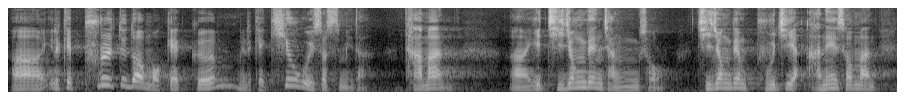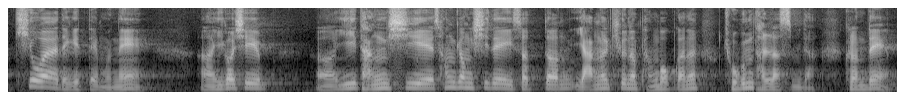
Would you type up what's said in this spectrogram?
아, 이렇게 풀을 뜯어 먹게끔 이렇게 키우고 있었습니다. 다만 아, 이게 지정된 장소, 지정된 부지 안에서만 키워야 되기 때문에 아, 이것이 어, 이 당시의 성경 시대에 있었던 양을 키우는 방법과는 조금 달랐습니다. 그런데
